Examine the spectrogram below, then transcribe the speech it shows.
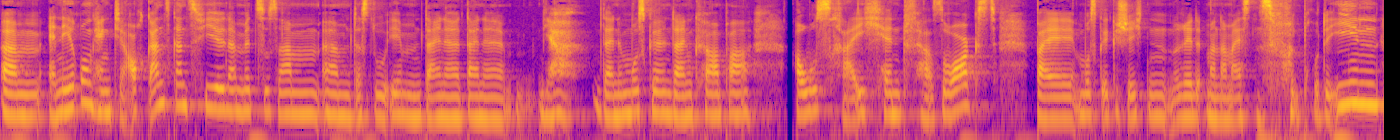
Ähm, Ernährung hängt ja auch ganz, ganz viel damit zusammen, ähm, dass du eben deine, deine, ja, deine Muskeln, deinen Körper ausreichend versorgst. Bei Muskelgeschichten redet man da meistens von Proteinen.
